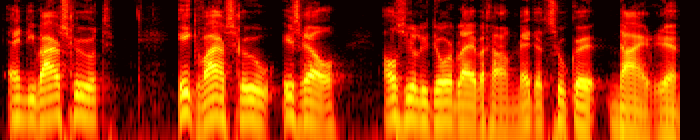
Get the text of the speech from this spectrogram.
En die waarschuwt ik waarschuw Israël, als jullie door blijven gaan met het zoeken naar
